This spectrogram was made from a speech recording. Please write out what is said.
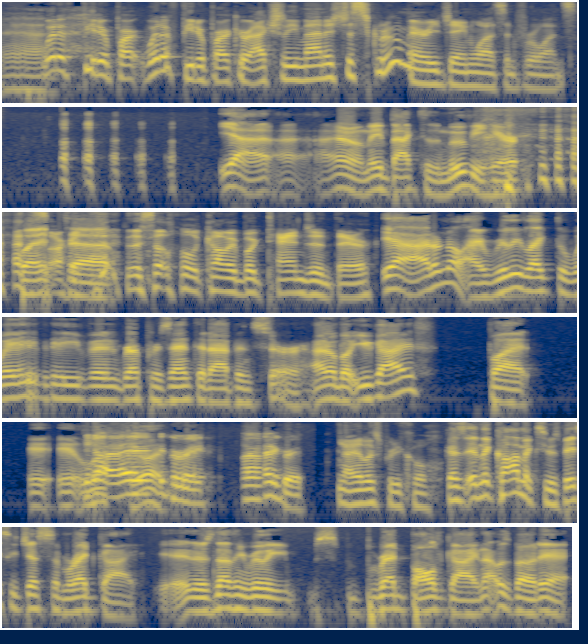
Yeah. what if Peter Park What if Peter Parker actually managed to screw Mary Jane Watson for once? Yeah, I, I don't know. Maybe back to the movie here, but Sorry, uh, there's a little comic book tangent there. yeah, I don't know. I really like the way they even represented Abin Sur. I don't know about you guys, but it, it looked Yeah, I good. agree. I agree. Yeah, he looks pretty cool. Because in the comics, he was basically just some red guy. There's nothing really red bald guy, and that was about it.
